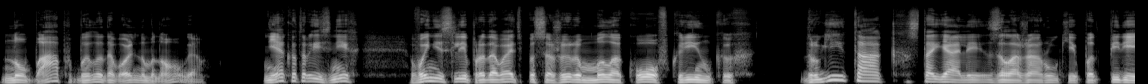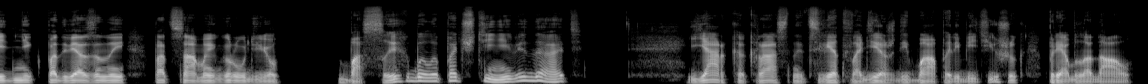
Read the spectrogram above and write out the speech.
но баб было довольно много. Некоторые из них вынесли продавать пассажирам молоко в кринках, другие так стояли, заложа руки под передник, подвязанный под самой грудью. Босых было почти не видать ярко-красный цвет в одежде баб и ребятишек преобладал.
